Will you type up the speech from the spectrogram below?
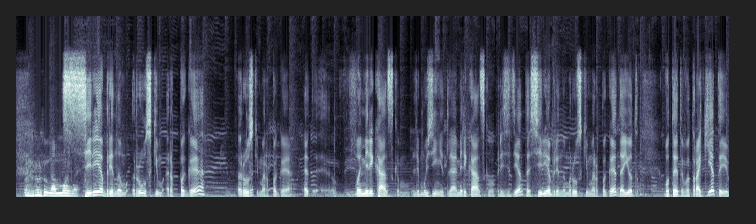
Нам можно. с серебряным русским РПГ, русским РПГ, э, э, в американском лимузине для американского президента серебряным русским РПГ дает вот этой вот ракеты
